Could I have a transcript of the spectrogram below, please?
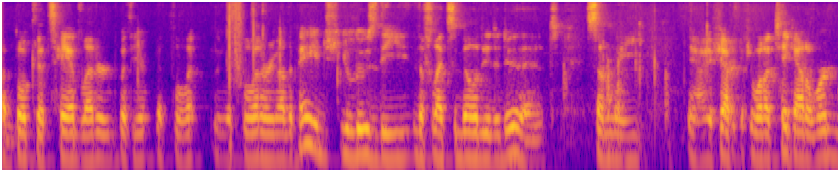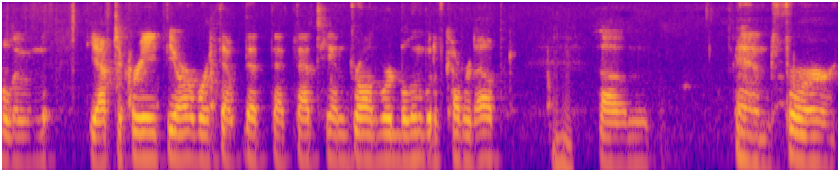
a book that's hand lettered with, with, the, with the lettering on the page, you lose the, the flexibility to do that. Suddenly, you know, if you have, if you want to take out a word balloon, you have to create the artwork that that that, that hand drawn word balloon would have covered up. Mm-hmm. Um, and for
